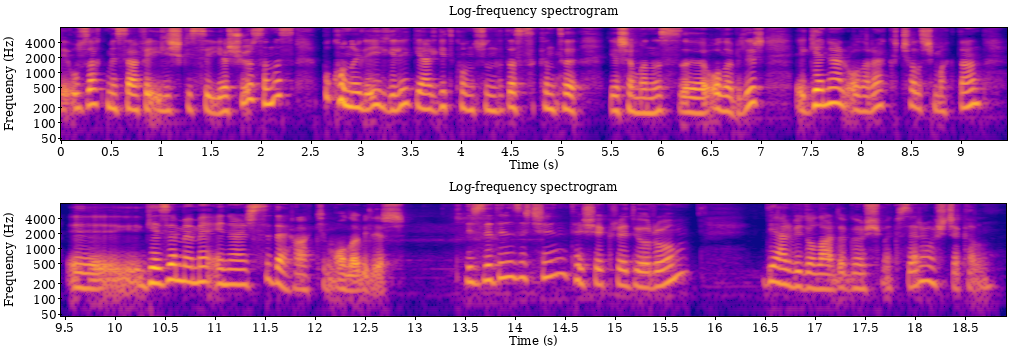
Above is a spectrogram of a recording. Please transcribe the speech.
ve uzak mesafe ilişkisi yaşıyorsanız bu konuyla ilgili gelgit konusunda da sıkıntı yaşamanız e, olabilir. E, genel olarak çalışmaktan e, gezememe enerjisi de hakim olabilir. İzlediğiniz için teşekkür ediyorum. Diğer videolarda görüşmek üzere. Hoşçakalın.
